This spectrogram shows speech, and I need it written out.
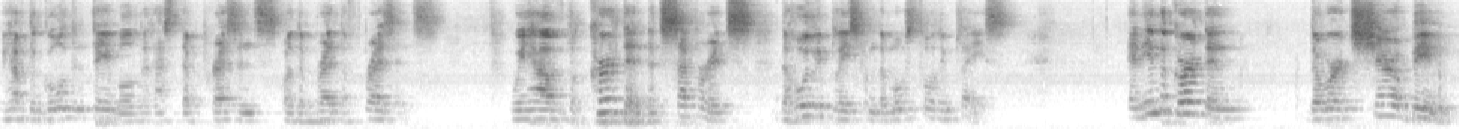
We have the golden table that has the presence or the bread of presence we have the curtain that separates the holy place from the most holy place. And in the curtain, the word cherubim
